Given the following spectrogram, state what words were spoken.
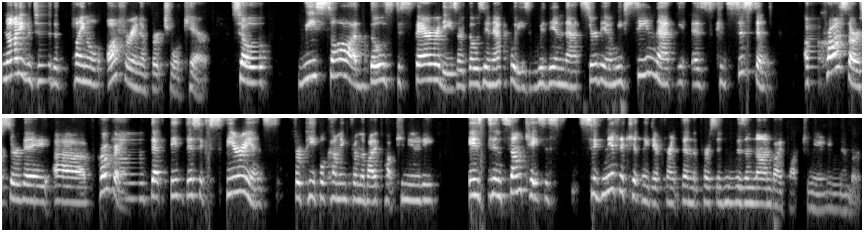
not even to the plain old offering of virtual care. So we saw those disparities or those inequities within that survey, and we've seen that as consistent across our survey uh, program that this experience for people coming from the BIPOC community is in some cases significantly different than the person who is a non-BIPOC community member.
